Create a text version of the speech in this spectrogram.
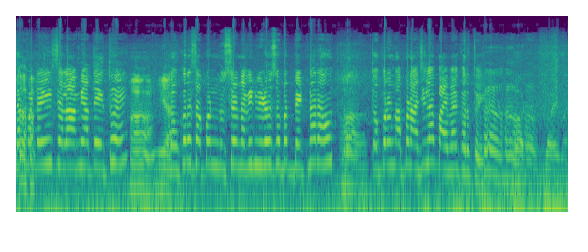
तर मंडळी चला आम्ही आता येतोय. हा या. लवकरच आपण दुसऱ्या नवीन व्हिडिओ सोबत भेटणार आहोत. तोपर्यंत आपण आजीला बाय बाय करतोय. हो हो हो. Bye bye.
